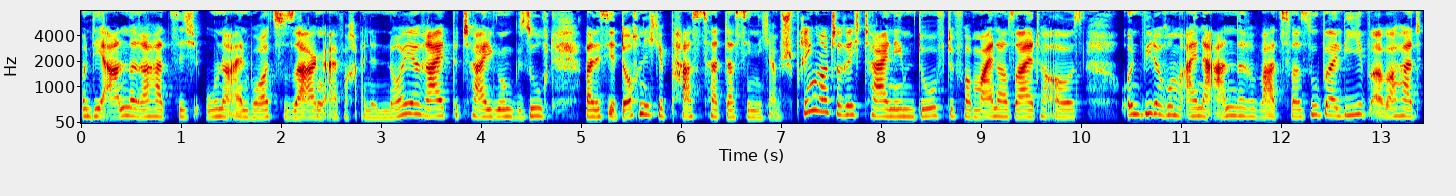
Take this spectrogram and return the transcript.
Und die andere hat sich ohne ein Wort zu sagen einfach eine neue Reitbeteiligung gesucht, weil es ihr doch nicht gepasst hat, dass sie nicht am Springunterricht teilnehmen durfte von meiner Seite aus. Und wiederum eine andere war zwar super lieb, aber hat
